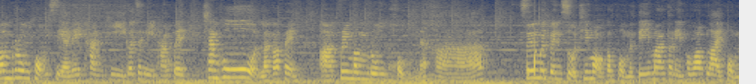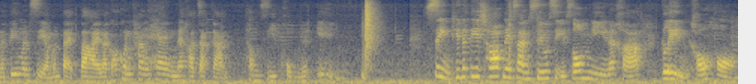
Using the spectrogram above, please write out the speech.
บำรุงผมเสียในทันทีก็จะมีทั้งเป็นแชมพู แล้วก็เป็นครีมบำรุงผมนะคะ ซึ่งมันเป็นสูตรที่เหมาะกับผมนัตตี้มากตอนนี้เพราะว่าปลายผมนัตตี้มันเสียมันแตกปลาย แล้วก็ค่อนข้างแห้งนะคะ จากการทำสีผมนั่นเอง สิ่งที่นัตตี้ชอบในซันซิลสีส้มนี้นะคะ กลิ่นเขาหอม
